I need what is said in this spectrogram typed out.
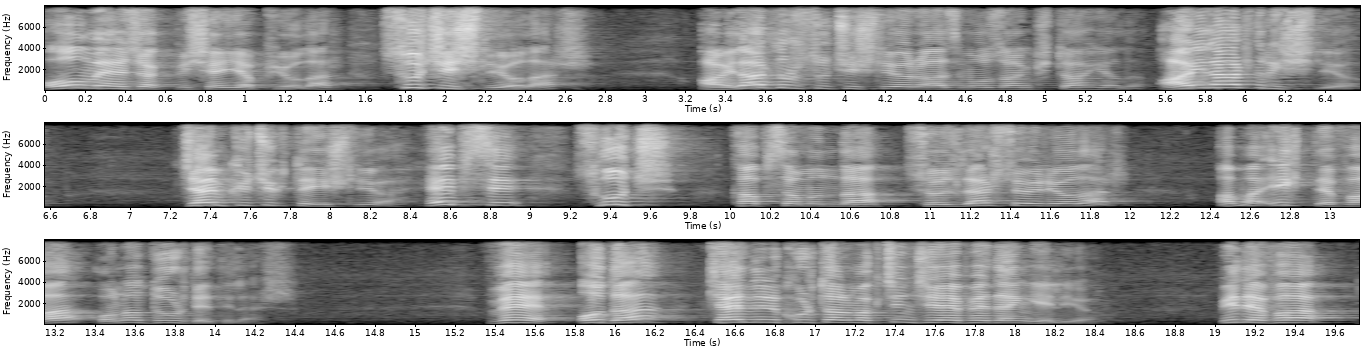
Olmayacak bir şey yapıyorlar. Suç işliyorlar. Aylardır suç işliyor Razmi Ozan Kütahyalı. Aylardır işliyor. Cem Küçük de işliyor. Hepsi suç kapsamında sözler söylüyorlar ama ilk defa ona dur dediler. Ve o da kendini kurtarmak için CHP'den geliyor. Bir defa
